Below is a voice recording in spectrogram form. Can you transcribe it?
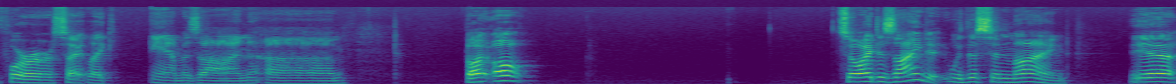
for a site like Amazon. Um, but oh, so I designed it with this in mind. Yeah,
